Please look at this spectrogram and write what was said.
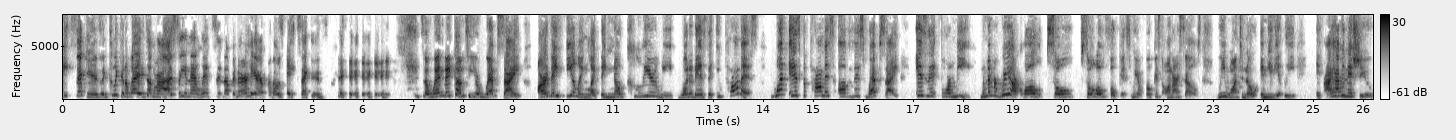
eight seconds and clicking away, talking about I seen that lint sitting up in her hair for those eight seconds. so, when they come to your website, are they feeling like they know clearly what it is that you promise? What is the promise of this website? Is it for me? Remember, we are all so solo focused. We are focused on ourselves. We want to know immediately if I have an issue,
